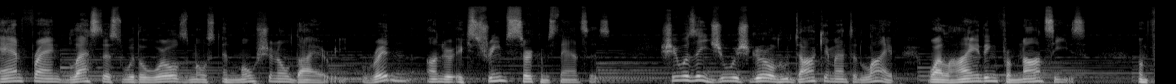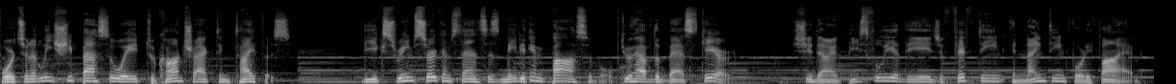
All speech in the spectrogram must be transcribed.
Anne Frank blessed us with the world's most emotional diary, written under extreme circumstances. She was a Jewish girl who documented life while hiding from Nazis. Unfortunately, she passed away to contracting typhus. The extreme circumstances made it impossible to have the best care. She died peacefully at the age of 15 in 1945.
